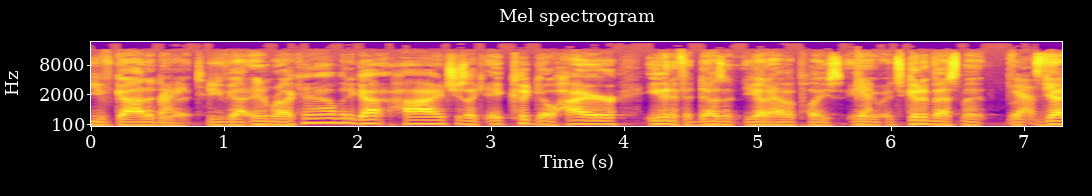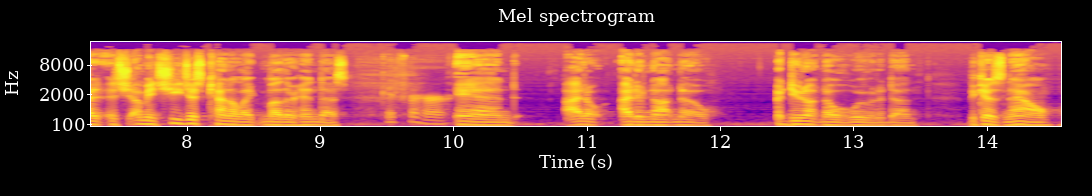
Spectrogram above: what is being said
You've got to do Right. it. You've got, and we're like, yeah, but it got high. And she's like, it could go higher, even if it doesn't. You got to Yeah. have a place. Yeah. Anyway, it's good investment. Yes. Yeah. It's, I mean, she just kind of like mother hen us. good for her And I don't, I do not know. I do not know what we would have done because now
